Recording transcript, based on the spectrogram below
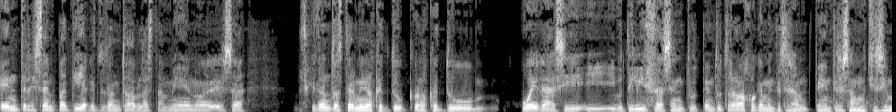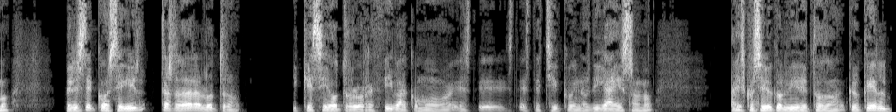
entre esa empatía que tú tanto hablas también, ¿no? esa, es que tantos términos que tú, con los que tú juegas y, utilizas en tu, en tu trabajo que me interesan, me interesan muchísimo, pero es conseguir trasladar al otro y que ese otro lo reciba como este, este, este, chico y nos diga eso, ¿no? Habéis conseguido que olvide todo. Creo que el,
